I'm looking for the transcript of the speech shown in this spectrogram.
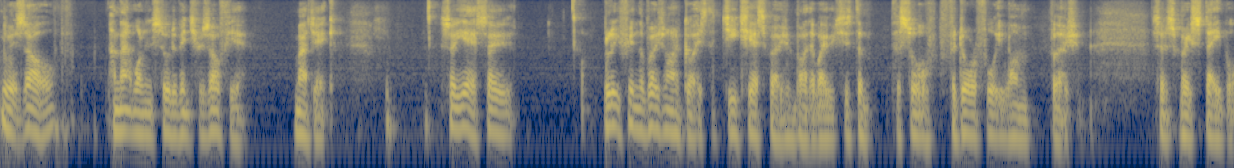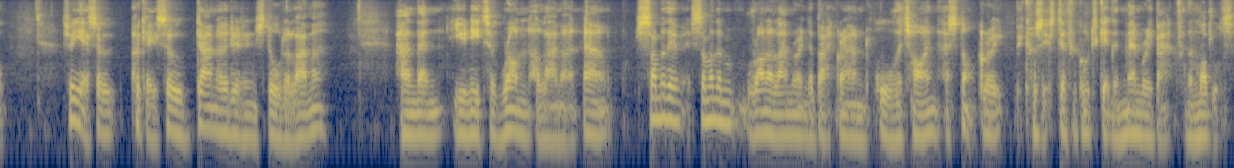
Resolve, and that will install DaVinci Resolve for you. Magic. So yeah, so Bluefin, the version I've got is the GTS version, by the way, which is the, the sort of Fedora 41 version. So it's very stable. So yeah, so okay, so downloaded and installed Ollama, and then you need to run Ollama. Now, some of them some of them run Ollama in the background all the time. That's not great because it's difficult to get the memory back for the models.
